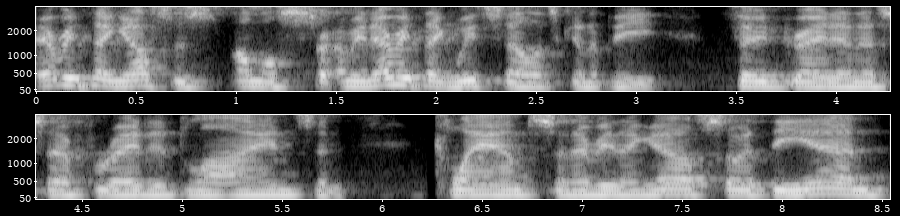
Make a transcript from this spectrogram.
everything else is almost, I mean, everything we sell is going to be food grade NSF rated lines and clamps and everything else. So at the end,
